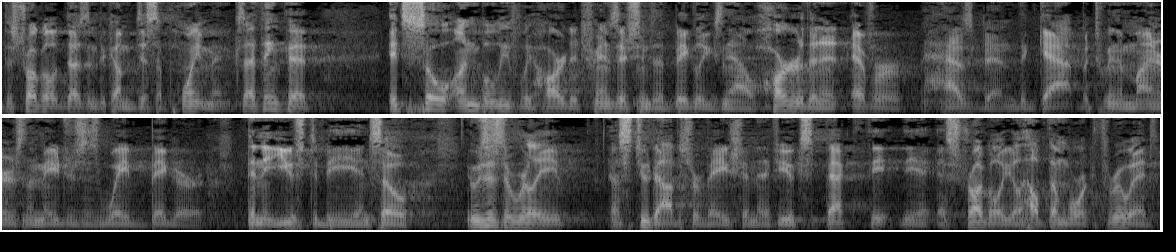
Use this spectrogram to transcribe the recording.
The struggle doesn't become disappointment. Because I think that it's so unbelievably hard to transition to the big leagues now, harder than it ever has been. The gap between the minors and the majors is way bigger than it used to be. And so it was just a really astute observation that if you expect the, the, a struggle, you'll help them work through it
